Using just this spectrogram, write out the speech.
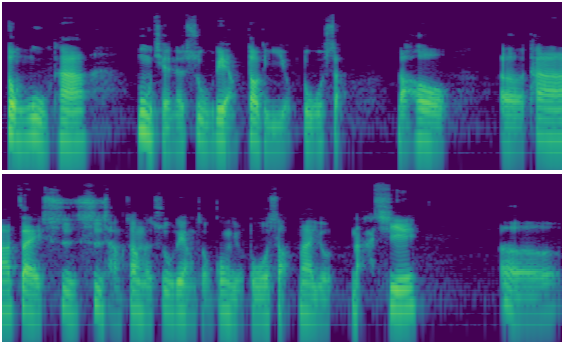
动物它目前的数量到底有多少，然后。呃，它在市市场上的数量总共有多少？那有哪些呃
